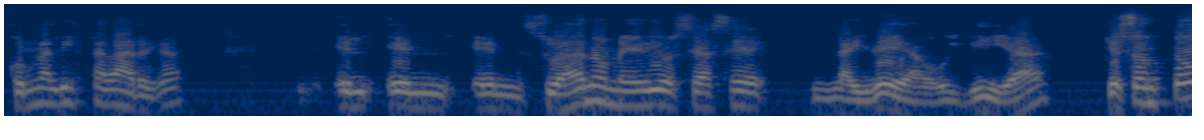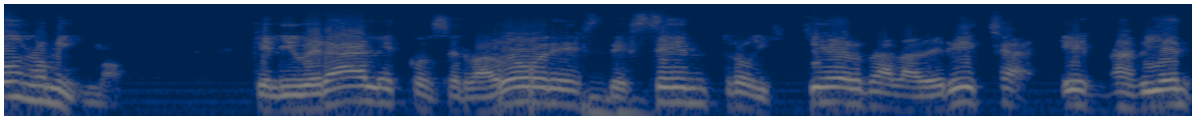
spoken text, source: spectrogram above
con una lista larga, el, el, ciudadano medio se hace la idea hoy día que son todos lo mismo, que liberales, conservadores, de centro, izquierda, a la derecha, es más bien,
